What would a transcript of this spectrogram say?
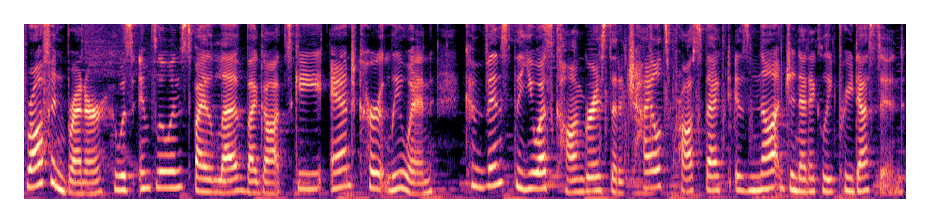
Bronfenbrenner, who was influenced by Lev Vygotsky and Kurt Lewin, convinced the US Congress that a child's prospect is not genetically predestined,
